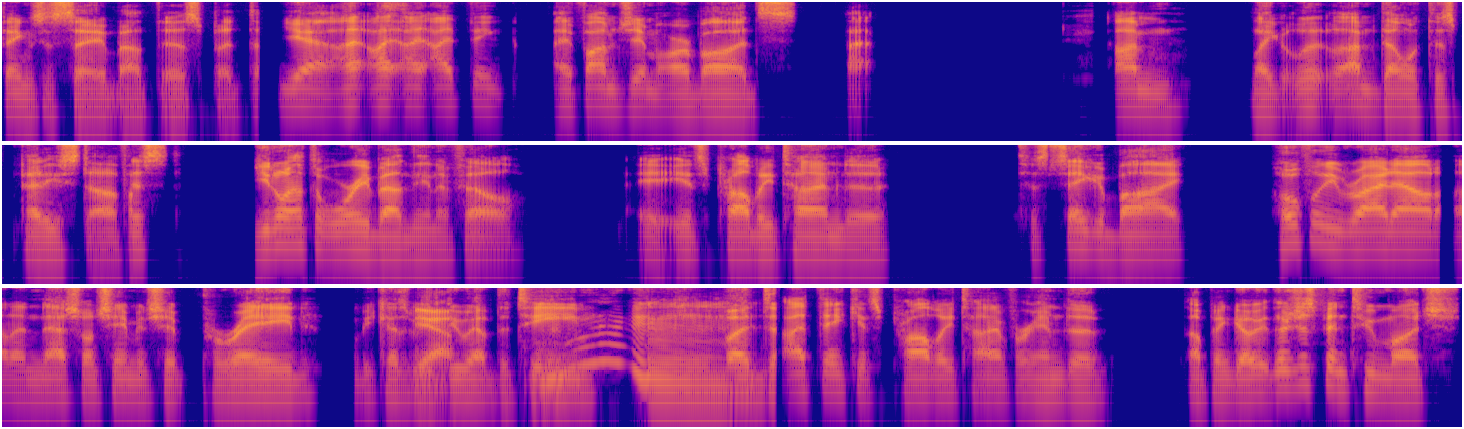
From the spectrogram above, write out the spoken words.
things to say about this. But uh, yeah, I, I, I think if I'm Jim Harbaugh, it's I, I'm like I'm done with this petty stuff. It's, you don't have to worry about the NFL. It, it's probably time to to say goodbye. Hopefully, ride out on a national championship parade because we Yeah. do have the team. Mm. But I think it's probably time for him to up and go. There's just been too much,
